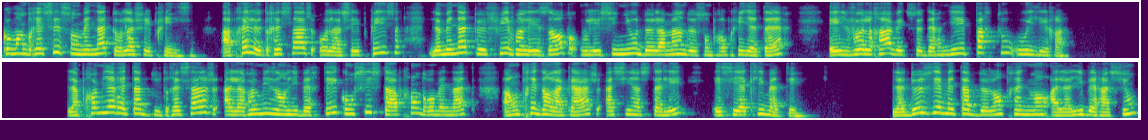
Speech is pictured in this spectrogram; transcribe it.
Comment dresser son ménate au lâcher-prise? Après le dressage au lâcher-prise, le ménate peut suivre les ordres ou les signaux de la main de son propriétaire et il volera avec ce dernier partout où il ira. La première étape du dressage à la remise en liberté consiste à apprendre au ménat à entrer dans la cage, à s'y installer et s'y acclimater. La deuxième étape de l'entraînement à la libération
